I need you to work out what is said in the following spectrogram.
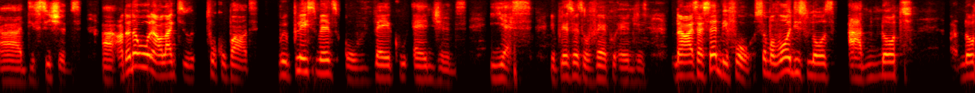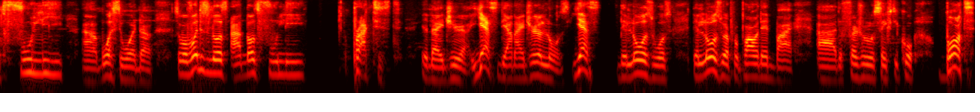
uh, decisions. Uh, another one I would like to talk about replacements of vehicle engines. Yes, replacements of vehicle engines. Now, as I said before, some of all these laws are not are not fully um, what's the word now? Some of all these laws are not fully practiced in Nigeria. Yes, they are Nigerian laws. Yes, the laws was the laws were propounded by uh, the Federal Safety Corps, but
